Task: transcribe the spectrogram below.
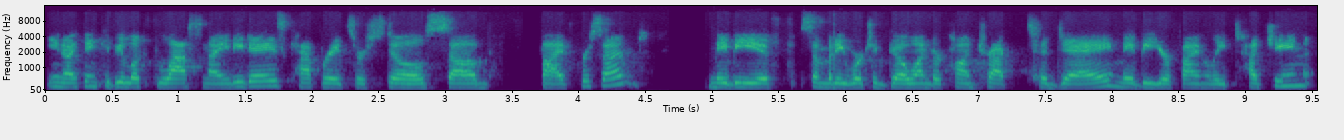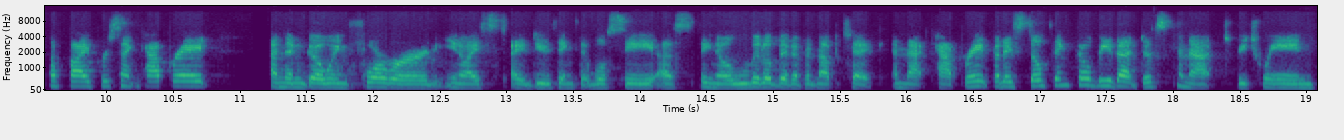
you know, I think if you look the last 90 days, cap rates are still sub 5%. Maybe if somebody were to go under contract today, maybe you're finally touching a 5% cap rate and then going forward, you know, I, I do think that we'll see us, you know, a little bit of an uptick in that cap rate, but I still think there'll be that disconnect between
